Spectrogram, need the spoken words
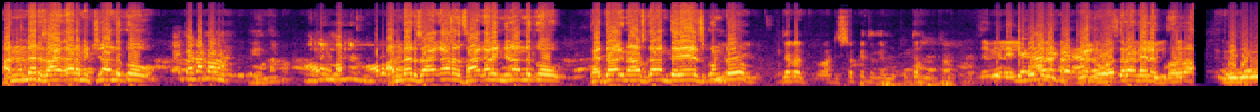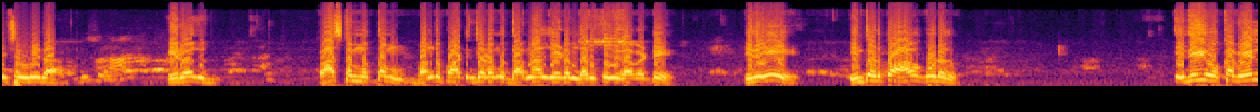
అందరు సహకారం ఇచ్చినందుకు అందరు సహకారం సహకరించినందుకు పెద్దలకు నమస్కారం తెలియజేసుకుంటూ వీళ్ళు పోతారంటే రిజర్వేషన్ మీద ఈరోజు రాష్ట్రం మొత్తం బంద్ పాటించడం ధర్నాలు చేయడం జరుగుతుంది కాబట్టి ఇది ఇంతటితో ఆగకూడదు. ఇది ఒకవేళ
